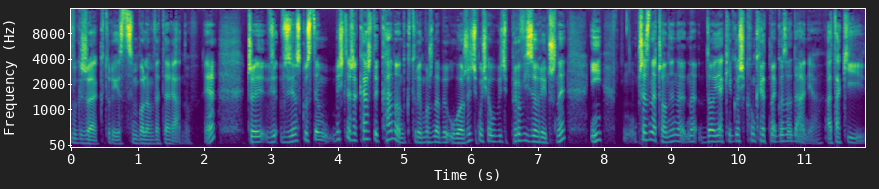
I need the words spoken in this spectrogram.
w grze, który jest symbolem weteranów. Nie? Czy w, związku z tym myślę, że każdy kanon, który można by ułożyć, musiałby być prowizoryczny i przeznaczony na, na, do jakiegoś konkretnego zadania. A taki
